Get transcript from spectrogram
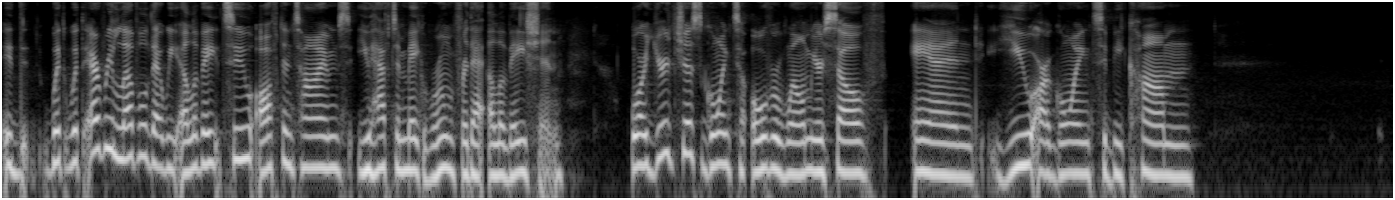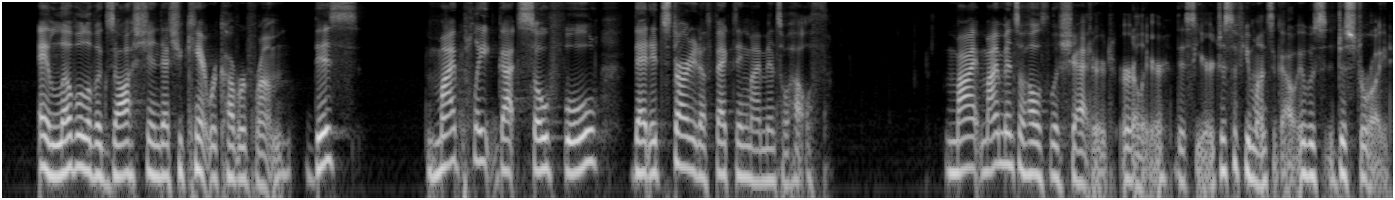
It, with with every level that we elevate to, oftentimes you have to make room for that elevation, or you're just going to overwhelm yourself, and you are going to become a level of exhaustion that you can't recover from. This my plate got so full that it started affecting my mental health. My my mental health was shattered earlier this year, just a few months ago. It was destroyed.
